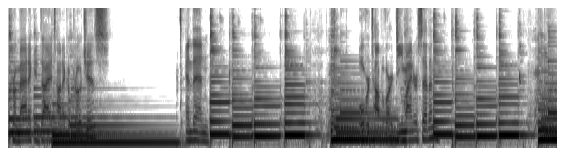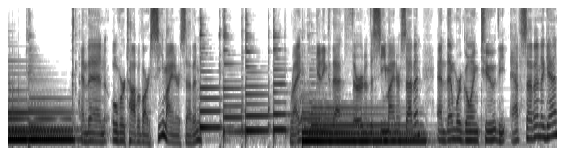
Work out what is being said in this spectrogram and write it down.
Chromatic and diatonic approaches. And then over top of our D minor 7. And then over top of our C minor 7 right? Getting to that third of the C minor seven. And then we're going to the F7 again,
